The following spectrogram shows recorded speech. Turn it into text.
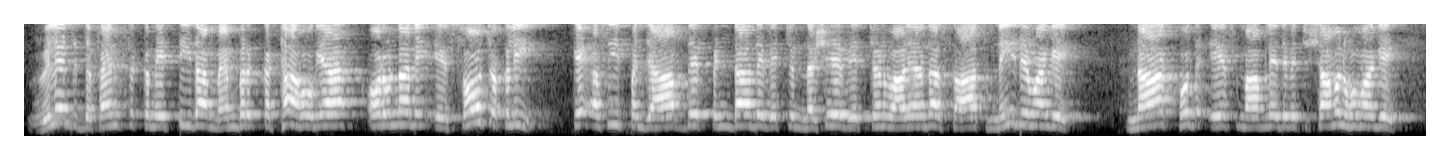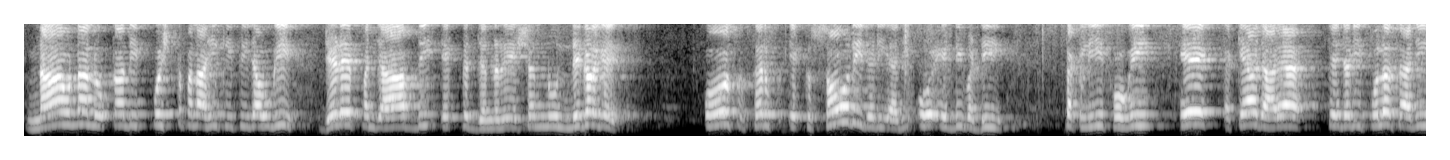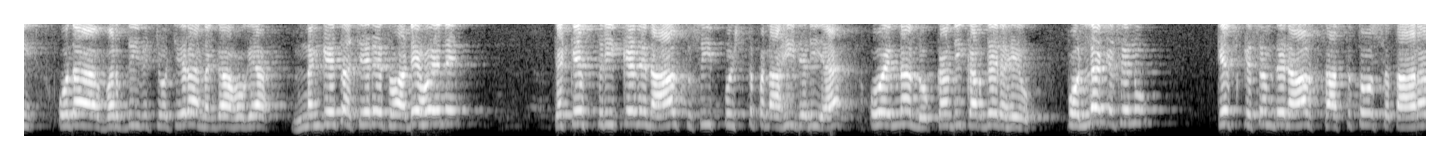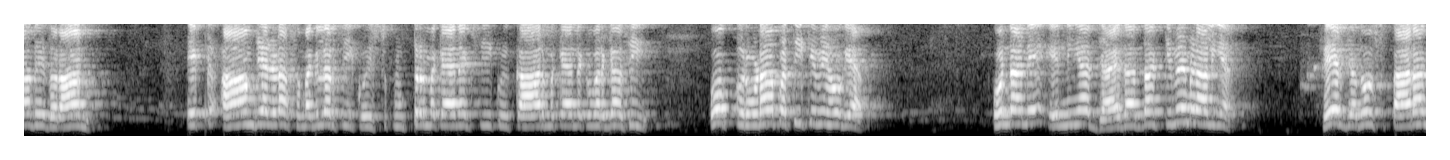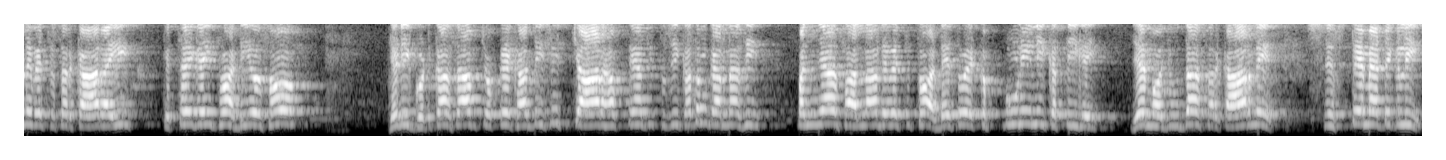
ਵਿਲੇਜ ਡਿਫੈਂਸ ਕਮੇਟੀ ਦਾ ਮੈਂਬਰ ਇਕੱਠਾ ਹੋ ਗਿਆ ਔਰ ਉਹਨਾਂ ਨੇ ਇਹ ਸਹੁੰ ਚੁੱਕ ਲਈ ਕਿ ਅਸੀਂ ਪੰਜਾਬ ਦੇ ਪਿੰਡਾਂ ਦੇ ਵਿੱਚ ਨਸ਼ੇ ਵੇਚਣ ਵਾਲਿਆਂ ਦਾ ਸਾਥ ਨਹੀਂ ਦੇਵਾਂਗੇ, ਨਾ ਖੁਦ ਇਸ ਮਾਮਲੇ ਦੇ ਵਿੱਚ ਸ਼ਾਮਲ ਹੋਵਾਂਗੇ ਨਾ ਉਹਨਾਂ ਲੋਕਾਂ ਦੀ ਪੁਸ਼ਤ ਪਨਾਹੀ ਕੀਤੀ ਜਾਊਗੀ, ਜਿਹੜੇ ਪੰਜਾਬ ਦੀ ਇੱਕ ਜਨਰੇਸ਼ਨ ਨੂੰ ਨਿਗਲ ਗਏ। ਉਸ ਸਿਰਫ ਇੱਕ ਸਹੁੰ ਦੀ ਜਿਹੜੀ ਆ ਜੀ, ਉਹ ਏਡੀ ਵੱਡੀ ਤਕਲੀਫ ਹੋ ਗਈ। ਇਹ ਕਿਹਾ ਜਾ ਰਿਹਾ ਕਿ ਜਿਹੜੀ ਪੁਲਿਸ ਹੈ ਜੀ, ਉਹਦਾ ਵਰਦੀ ਵਿੱਚੋਂ ਚਿਹਰਾ ਨੰਗਾ ਹੋ ਗਿਆ। ਨੰਗੇ ਤਾਂ ਚਿਹਰੇ ਤੁਹਾਡੇ ਹੋਏ ਨੇ। ਤੇ ਕਿਸ ਤਰੀਕੇ ਦੇ ਨਾਲ ਤੁਸੀਂ ਪੁਸ਼ਤ ਪਨਾਹੀ ਜਿਹੜੀ ਹੈ, ਉਹ ਇਹਨਾਂ ਲੋਕਾਂ ਦੀ ਕਰਦੇ ਰਹੇ ਹੋ? ਭੁੱਲ ਹੈ ਕਿਸੇ ਨੂੰ? ਕਿਸ ਕਿਸਮ ਦੇ ਨਾਲ 7 ਤੋਂ 17 ਦੇ ਦੌਰਾਨ ਇੱਕ ਆਮ ਜਿਹਾ ਜਿਹੜਾ ਸਮਗਲਰ ਸੀ, ਕੋਈ ਸਕੂਟਰ ਮਕੈਨਿਕ ਸੀ, ਕੋਈ ਕਾਰ ਮਕੈਨਿਕ ਵਰਗਾ ਸੀ, ਉਹ ਕਰੋੜਾਪਤੀ ਕਿਵੇਂ ਹੋ ਗਿਆ? ਉਹਨਾਂ ਨੇ ਇੰਨੀਆਂ ਜਾਇਦਾਦਾਂ ਕਿਵੇਂ ਬਣਾ ਲੀਆਂ ਫਿਰ ਜਦੋਂ 17 ਦੇ ਵਿੱਚ ਸਰਕਾਰ ਆਈ, ਕਿੱਥੇ ਗਈ ਤੁਹਾਡੀ ਉਹ ਸਹੁੰ? ਜਿਹੜੀ ਗੁਟਕਾ ਸਾਹਿਬ ਚੁੱਕ ਕੇ ਖਾਧੀ ਸੀ 4 ਹਫ਼ਤਿਆਂ 'ਚ ਤੁਸੀਂ ਖਤਮ ਕਰਨਾ ਸੀ 5 ਸਾਲਾਂ ਦੇ ਵਿੱਚ ਤੁਹਾਡੇ ਤੋਂ ਇੱਕ ਪੂਣੀ ਨਹੀਂ ਕੱਤੀ ਗਈ। ਜੇ ਮੌਜੂਦਾ ਸਰਕਾਰ ਨੇ ਸਿਸਟਮੈਟਿਕਲੀ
